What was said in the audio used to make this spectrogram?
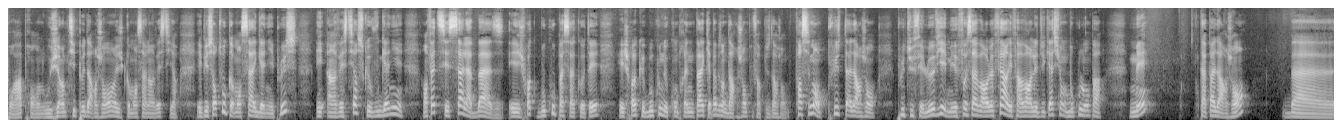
pour apprendre, ou j'ai un petit peu d'argent et je commence à l'investir. Et puis surtout, commencer à gagner plus et à investir ce que vous gagnez. En fait, c'est ça la base. Et je crois que beaucoup passent à côté, et je crois que beaucoup ne comprennent pas qu'il n'y a pas besoin d'argent pour faire plus d'argent. Forcément, plus tu as d'argent, plus tu fais levier, mais il faut savoir le faire, il faut avoir l'éducation, beaucoup l'ont pas. Mais, t'as pas d'argent, bah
